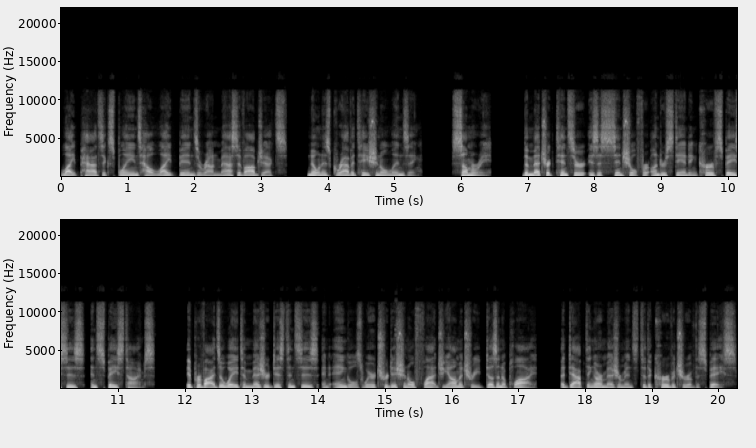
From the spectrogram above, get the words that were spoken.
Light paths explains how light bends around massive objects, known as gravitational lensing. Summary. The metric tensor is essential for understanding curved spaces and spacetimes. It provides a way to measure distances and angles where traditional flat geometry doesn't apply, adapting our measurements to the curvature of the space.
